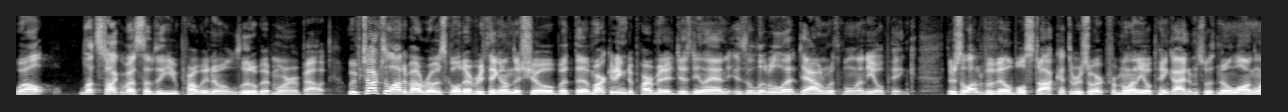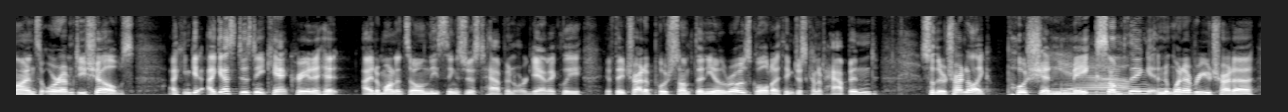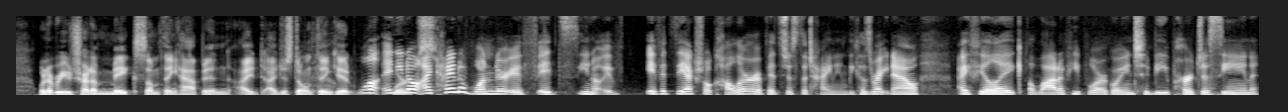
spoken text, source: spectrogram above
Well, let's talk about something you probably know a little bit more about. We've talked a lot about rose gold everything on the show, but the marketing department at Disneyland is a little let down with Millennial Pink. There's a lot of available stock at the resort for Millennial Pink items with no long lines or empty shelves. I can get I guess Disney can't create a hit item on its own. These things just happen organically. If they try to push something, you know, the rose gold I think just kind of happened. So they're trying to like push and Yeah. make something and whenever you try to whenever you try to make something happen, I I just don't think it Well, and you know. I kind of wonder if it's you know if if it's the actual color or if it's just the timing because right now I feel like a lot of people are going to be purchasing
